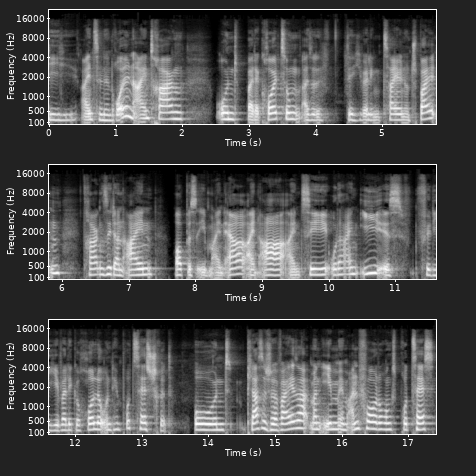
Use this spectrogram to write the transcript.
die einzelnen Rollen eintragen und bei der Kreuzung, also der jeweiligen Zeilen und Spalten, tragen sie dann ein, ob es eben ein R, ein A, ein C oder ein I ist für die jeweilige Rolle und den Prozessschritt. Und klassischerweise hat man eben im Anforderungsprozess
